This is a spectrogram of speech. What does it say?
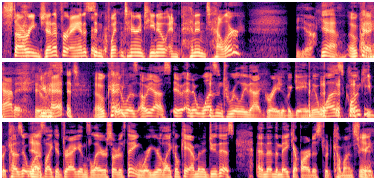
starring Jennifer Aniston, Quentin Tarantino, and Penn and Teller. Yeah. Yeah. Okay. I had it. It you was- had it. Okay. It was oh yes, It- and it wasn't really that great of a game. It was clunky because it Yeah. was like a Dragon's Lair sort of thing where you're like, okay, I'm going to do this, and then the makeup artist would come on screen.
